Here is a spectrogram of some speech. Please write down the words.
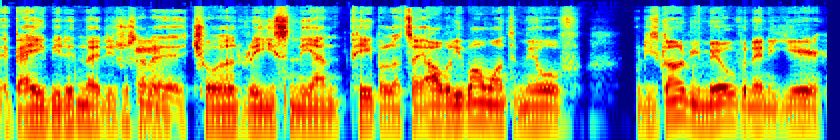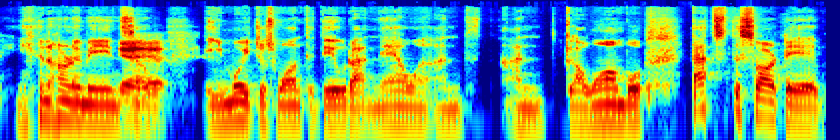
a baby, didn't they? They just had a child recently, and people that say, "Oh, well, he won't want to move." But he's going to be moving in a year. You know what I mean? Yeah, so yeah. he might just want to do that now and and go on. But that's the sort of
